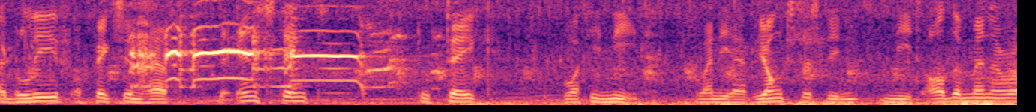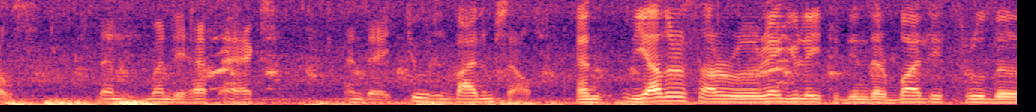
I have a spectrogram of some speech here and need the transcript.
I believe a pigeon has the instinct to take what he needs. When they have youngsters, they need other minerals than when they have eggs, and they choose it by themselves. And the others are regulated in their body through the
